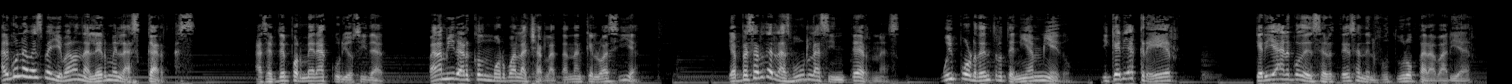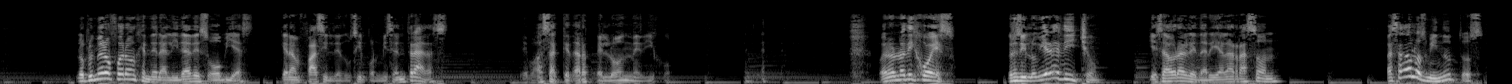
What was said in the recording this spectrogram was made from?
Alguna vez me llevaron a leerme las cartas. Acepté por mera curiosidad, para mirar con morbo a la charlatana que lo hacía. Y a pesar de las burlas internas, muy por dentro tenía miedo y quería creer. Quería algo de certeza en el futuro para variar. Lo primero fueron generalidades obvias que eran fácil de deducir por mis entradas. Te vas a quedar pelón, me dijo. Bueno, no dijo eso, pero si lo hubiera dicho, quizá ahora le daría la razón. Pasados los minutos,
